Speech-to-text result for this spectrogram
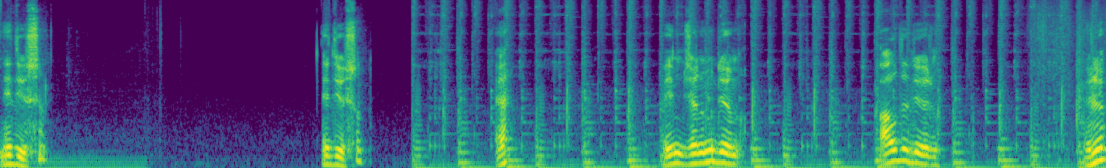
Ne diyorsun? Ne diyorsun? He? Benim canımı diyorum. Aldı diyorum. Ölüm.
